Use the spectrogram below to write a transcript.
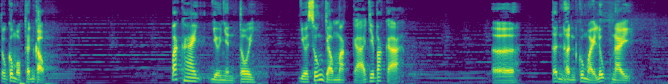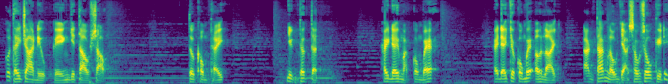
tôi có một thỉnh cầu. Bác hai vừa nhìn tôi Vừa xuống giọng mặt cả với bác cả Ờ Tình hình của mày lúc này Có thể ra điều kiện với tao sao? Tôi không thể. Nhưng thất tịch Hãy để mặt con bé. Hãy để cho con bé ở lại Ăn tán lẩu già xấu số kia đi.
